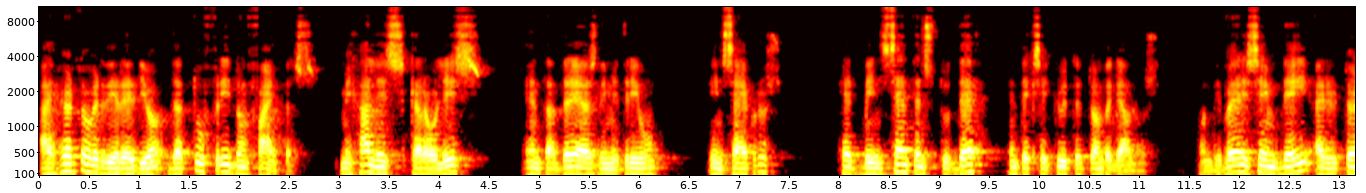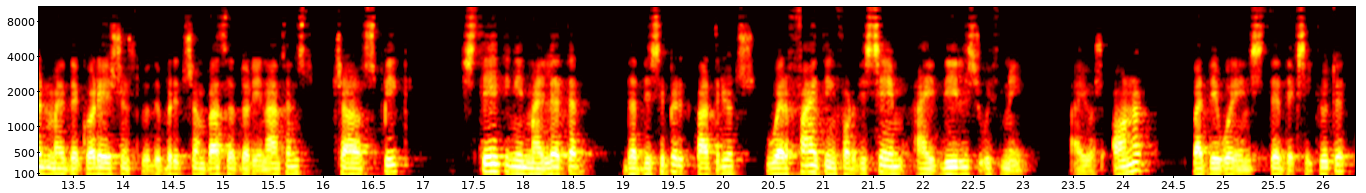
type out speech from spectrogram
I heard over the radio that two freedom fighters, Michalis Karaolis and Andreas Dimitriou, in Cyprus, had been sentenced to death and executed on the gallows. On the very same day, I returned my decorations to the British ambassador in Athens, Charles Peake, stating in my letter that the Cypriot patriots were fighting for the same ideals with me. I was honored, but they were instead executed,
